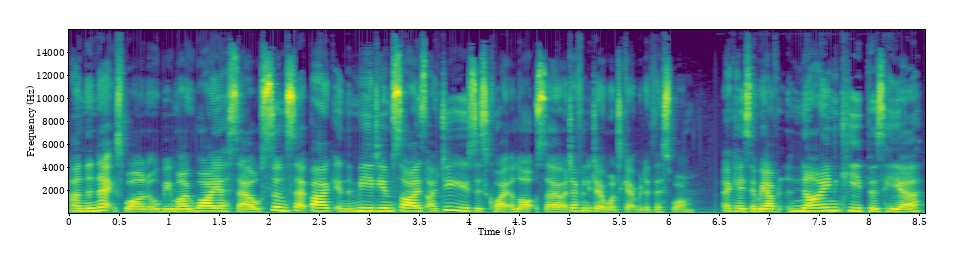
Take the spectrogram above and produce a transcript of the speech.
And the next one will be my YSL Sunset bag in the medium size. I do use this quite a lot, so I definitely don't want to get rid of this one. Okay, so we have nine keepers here.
